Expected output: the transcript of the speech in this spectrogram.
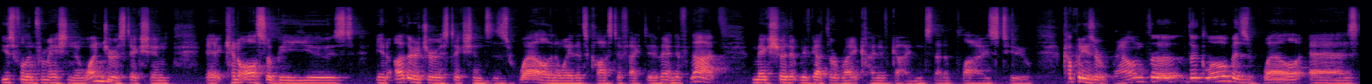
useful information in one jurisdiction it can also be used in other jurisdictions as well in a way that's cost effective, and if not, make sure that we've got the right kind of guidance that applies to companies around the, the globe as well as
